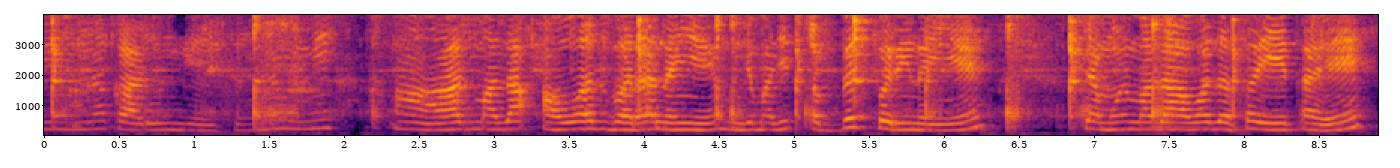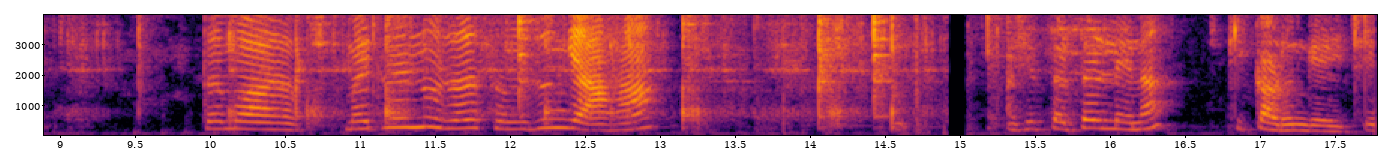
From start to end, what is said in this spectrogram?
यांना काढून घ्यायचं. ना मम्मी हा आज माझा आवाज बरा नाही आहे म्हणजे माझी तब्येत बरी नाही आहे त्यामुळे माझा आवाज असा येत आहे. तर मैत्रिणींनो जरा समजून घ्या हा. असे तडतडले ना की काढून घ्यायचे.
